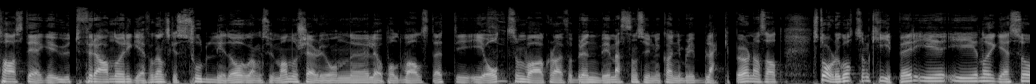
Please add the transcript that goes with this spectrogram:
ta steget ut fra Norge for ganske solide overgangssummer. Nå ser du jo en eh, Leopold Wahlstedt i, i Odd som var klar for Brøndby. Mest sannsynlig kan det bli Blackburn. Altså at Står du godt som keeper i, i Norge, så,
